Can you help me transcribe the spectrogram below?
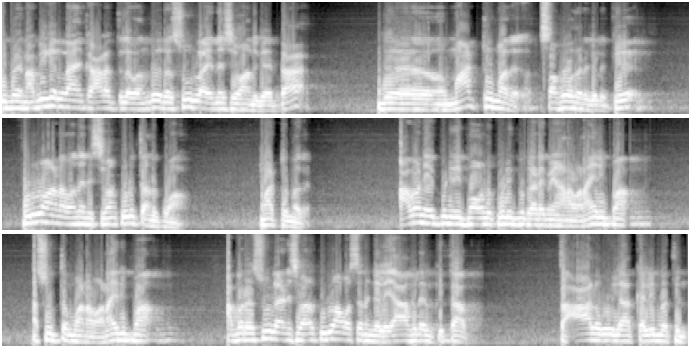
இப்ப நபிகள்லாம் காலத்தில் வந்து ரசூல்லா என்ன செய்வான்னு கேட்டால் இந்த மாற்று மத சகோதரர்களுக்கு குருவானை வந்து என்ன செய்வான்? கொடுத்து அனுப்புவான். மாற்று மத. அவன் எப்படி இருப்பான்? அவனுக்கு குளிப்பு கடமையானவனா இருப்பான். அசுத்தமானவனா இருப்பான். அப்புறம் ரசூல்லா என்ன செய்வான்? குருவா வசனங்கள் யாகுலல் கிதாப். தால கலிமத்தின்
